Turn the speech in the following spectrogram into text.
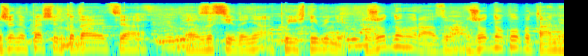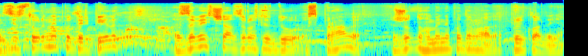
вже не вперше відкладається е, засідання по їхній вині. Жодного разу, жодного клопотання зі сторони потерпілих за весь час розгляду справи жодного ми не подавали про відкладення.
